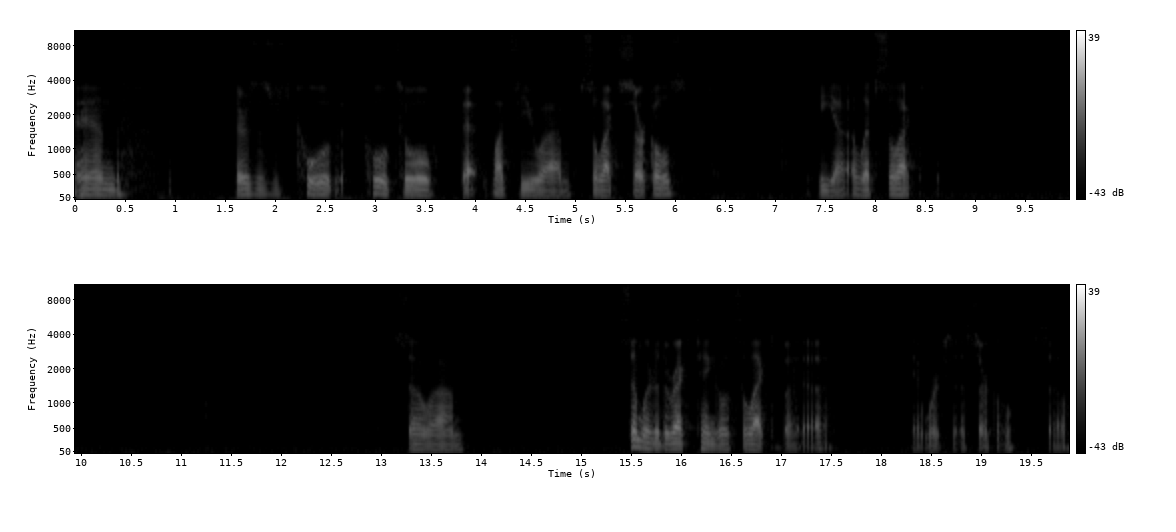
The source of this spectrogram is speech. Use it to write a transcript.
And there's this cool cool tool that lets you um, select circles the uh, ellipse select. So um, similar to the rectangle select but uh, it works in a circle so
